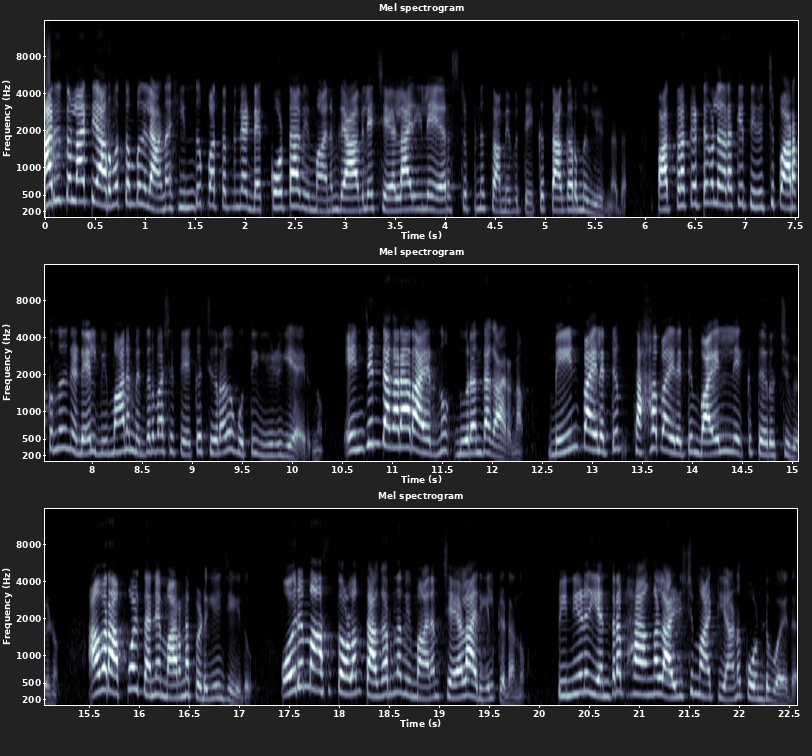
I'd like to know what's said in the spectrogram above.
ആയിരത്തി തൊള്ളായിരത്തി അറുപത്തി ഒമ്പതിലാണ് ഹിന്ദു പത്രത്തിന്റെ ഡെക്കോട്ട വിമാനം രാവിലെ ചേളാരിയിലെ എയർ സ്ട്രിപ്പിന് സമീപത്തേക്ക് തകർന്നു വീഴുന്നത്. പത്രക്കെട്ടുകൾ ഇറക്കി തിരിച്ചു പറക്കുന്നതിനിടയിൽ വിമാനം എതിർവശത്തേക്ക് ചിറക് കുത്തി വീഴുകയായിരുന്നു. എഞ്ചിൻ തകരാറായിരുന്നു ദുരന്ത കാരണം. മെയിൻ പൈലറ്റും സഹ പൈലറ്റും വയലിലേക്ക് തെറിച്ചു വീണു. അവർ അപ്പോൾ തന്നെ മരണപ്പെടുകയും ചെയ്തു. ഒരു മാസത്തോളം തകർന്ന വിമാനം ചേളാരിയിൽ കിടന്നു. പിന്നീട് യന്ത്രഭാഗങ്ങൾ അഴിച്ചു മാറ്റിയാണ് കൊണ്ടുപോയത്.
